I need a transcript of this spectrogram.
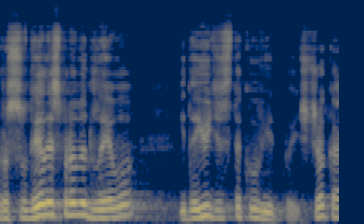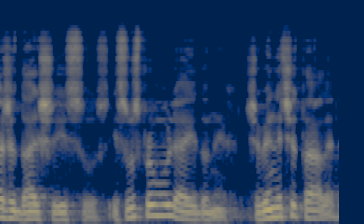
розсудили справедливо і дають таку відповідь. Що каже далі Ісус? Ісус промовляє до них. Чи ви не читали?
